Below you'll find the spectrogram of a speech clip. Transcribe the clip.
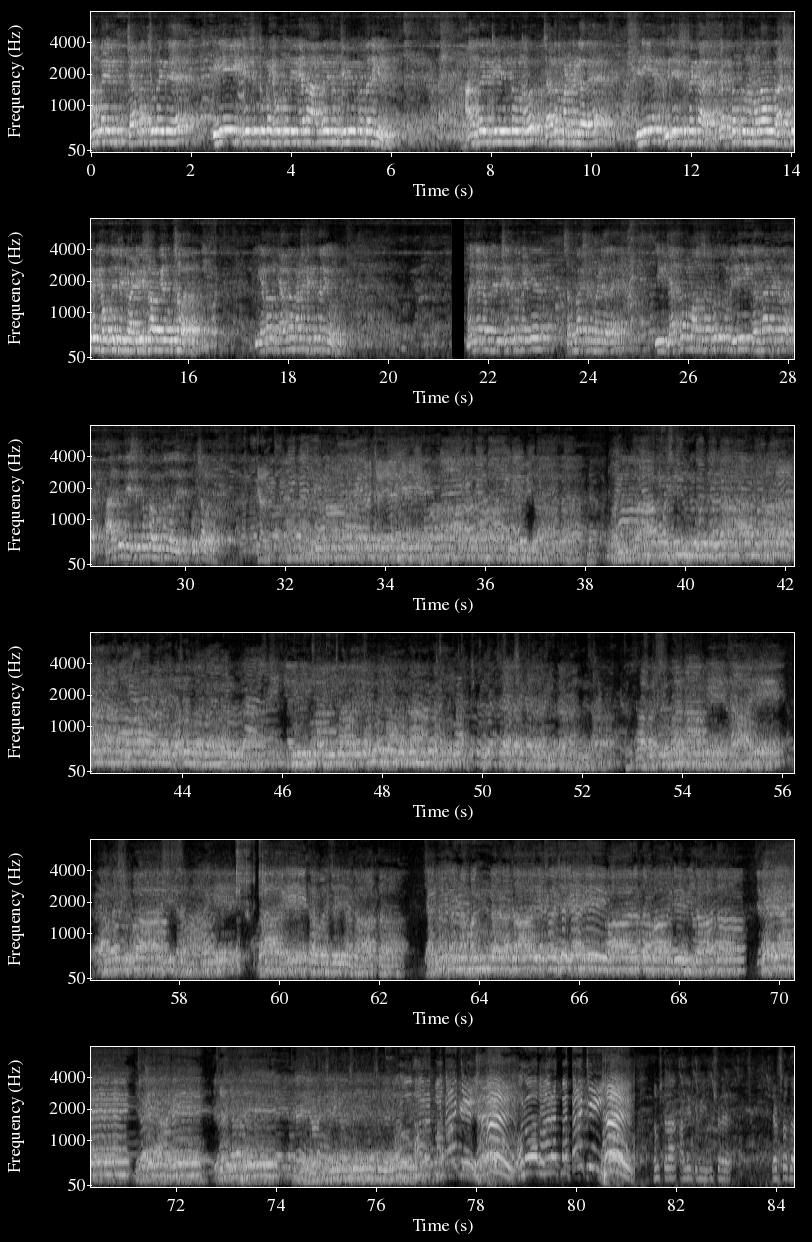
Online channel ಚಲೋ ಇದೆ. ಇಡೀ ದೇಶ ತುಂಬ ಹೋಗ್ತದೆ ಇದೆಲ್ಲ ಆನ್ಲೈನ್ ಟಿ ಟಿವಿ ಬಂದಾರಿಗೆ ಆನ್ಲೈನ್ ಟಿವಿ ಅಂತ ಒಂದು ಚಾನಲ್ ಮಾಡ್ಕೊಂಡಿದ್ದಾರೆ. ಇಡೀ ತನಕ ಎಪ್ಪತ್ತು ನೂರಾರು ರಾಷ್ಟ್ರಗಳಿಗೆ ಹೋಗ್ತೈತಿ ನೀವು ಅಡವಿ ಸ್ವಾಮಿ ಉತ್ಸವ. ಈಗೆಲ್ಲ ಅವ್ರು ಕ್ಯಾಮ್ರಾ ಮಾಡಕ್ ಹತ್ತಿದ್ದಾರೆ ಇವರು. ಮೊನ್ನೆ ನಮ್ದು ಕ್ಷೇತ್ರದ ಬಗ್ಗೆ ಸಂಭಾಷಣೆ ಮಾಡಿದ್ದಾರೆ. ಈಗ ಜಾತ್ರಾ ಮಹೋತ್ಸವ ಅನ್ನೋದು ನಮ್ಮ ಭಾರತ ದೇಶ ತುಂಬ ಹೋಗ್ತದೆ ಅದು ಉತ್ಸವ ಮಂಗಳದಾಯಕ ಜಯ ಹೇ ಭಾರತ ಭಾಗ್ಯ ವಿಧಾತ ಜಯ ಹೇ ಜಯ ಹೇ ಜಯ ಹೇ ಜಯ ಜಯ ಜಯ ಜಯ भारत माता की जय बोलो भारत माता की जय ನಮಸ್ಕಾರ ಆನ್ಲೈನ್ ಟಿವಿ ವೀಕ್ಷಕರೇ ಎರಡು ಸಾವಿರದ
